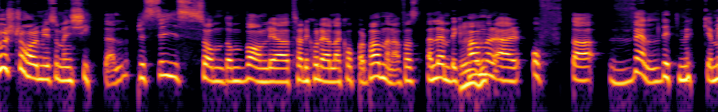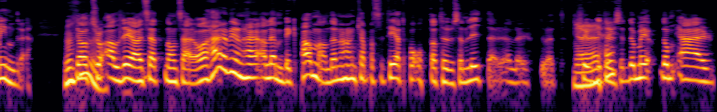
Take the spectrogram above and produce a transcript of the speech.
först så har de ju som en kittel, precis som de vanliga traditionella kopparpannorna. Fast alembicpannor är ofta väldigt mycket mindre. Jag tror aldrig jag har sett någon så här, och här har vi den här Alembic-pannan, den har en kapacitet på 8000 liter, eller du vet, 20 000. De är, de är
